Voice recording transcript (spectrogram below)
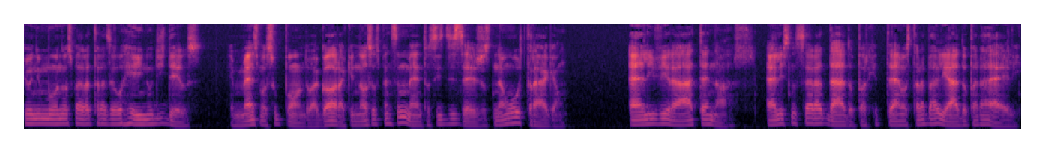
Reunimos-nos para trazer o reino de Deus, e mesmo supondo agora que nossos pensamentos e desejos não o tragam, ele virá até nós ele nos será dado porque temos trabalhado para ele.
